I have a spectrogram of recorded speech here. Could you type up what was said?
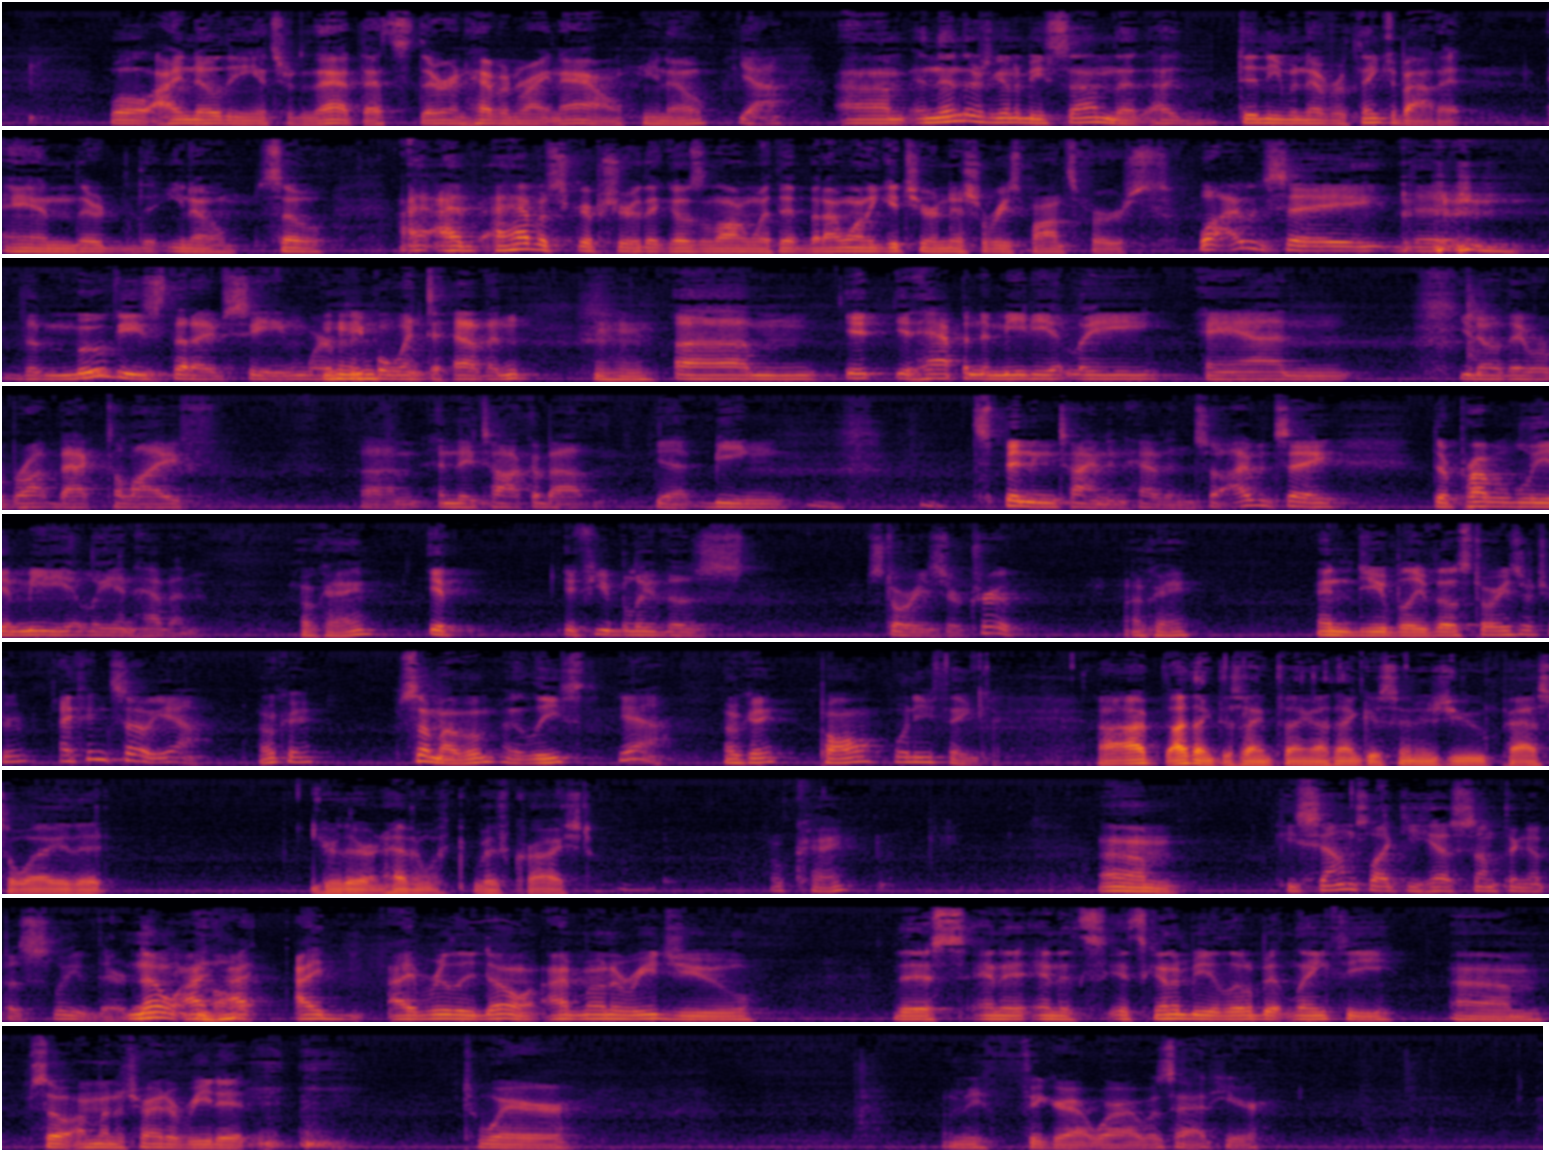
"Well, I know the answer to that. That's they're in heaven right now," you know. yeah. Um, and then there's going to be some that I didn't even ever think about it, and they're you know. So I, I, have a scripture that goes along with it, but I want to get your initial response first. Well, I would say the the movies that I've seen where people went to heaven, um, it, it happened immediately, and you know they were brought back to life, um, and they talk about yeah being spending time in heaven. So I would say they're probably immediately in heaven Okay, if if you believe those stories are true. okay. And do you believe those stories are true? I think so. Yeah, Okay, some of them at least. yeah. Okay, Paul, what do you think? I, I think the same thing. I think as soon as you pass away, that you're there in heaven with, with Christ. Okay. Um, He sounds like he has something up his sleeve there. no, doesn't he, Paul? I, I, I, I really don't. I'm going to read you this, and it, and it's it's going to be a little bit lengthy. Um, so I'm going to try to read it to where. Let me figure out where I was at here.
